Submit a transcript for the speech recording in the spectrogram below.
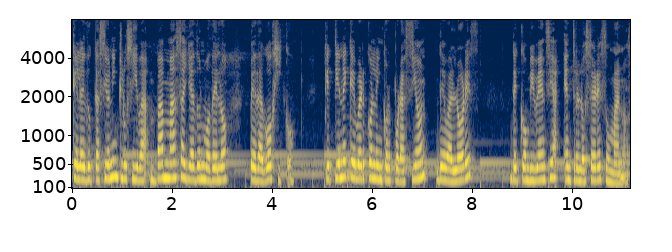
que la educación inclusiva va más allá de un modelo pedagógico que tiene que ver con la incorporación de valores de convivencia entre los seres humanos.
